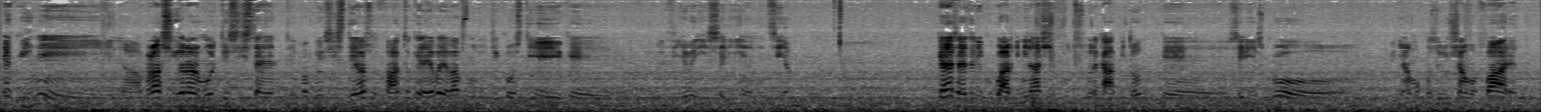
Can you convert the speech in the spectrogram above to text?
E quindi, no, però la signora era molto insistente, proprio insisteva sul fatto che lei voleva appunto tutti i costi che il figlio venisse lì in agenzia. Che alla gente dico, guardi, mi lasci appunto sul recapito, che se riesco vediamo cosa riusciamo a fare.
